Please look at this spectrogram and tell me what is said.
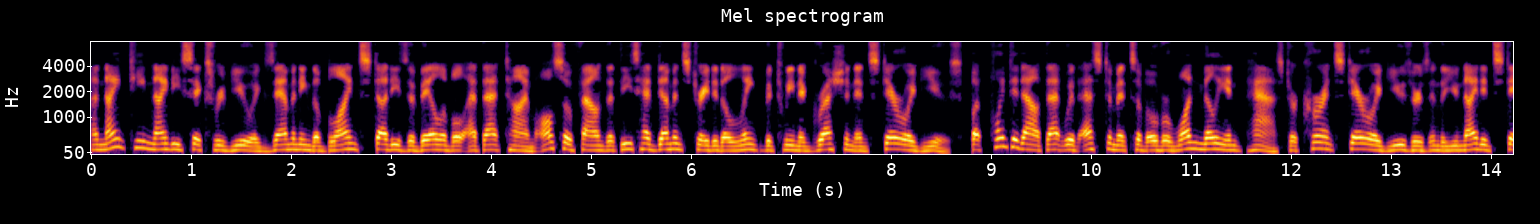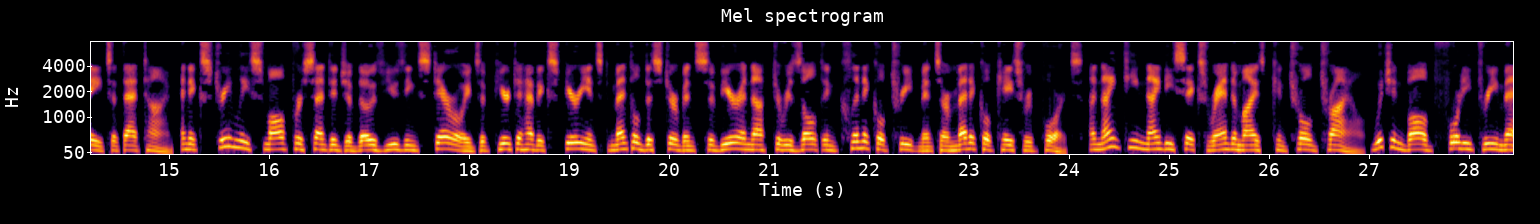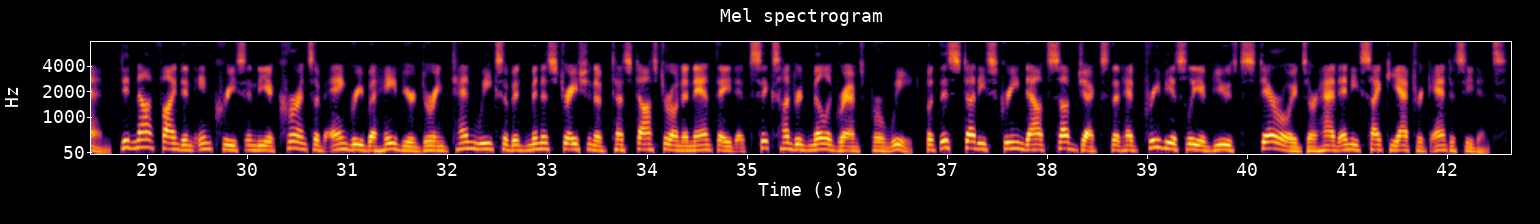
A 1996 review examining the blind studies available at that time also found that these had demonstrated a link between aggression and steroid use, but pointed out that with estimates of over 1 million past or current steroid users in the United States at that time, an extremely small percentage of those using steroids appear to have experienced mental disturbance severe enough to result in clinical treatments or medical case reports. A 1996 randomized controlled trial, which involved 43 men, did not find an increase increase in the occurrence of angry behavior during 10 weeks of administration of testosterone enanthate at 600 mg per week, but this study screened out subjects that had previously abused steroids or had any psychiatric antecedents.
